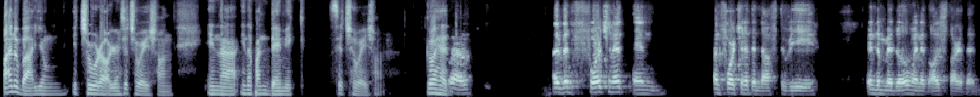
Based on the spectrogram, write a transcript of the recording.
paano ba yung itsura or yung situation in a in a pandemic situation? Go ahead. Well i've been fortunate and unfortunate enough to be in the middle when it all started.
